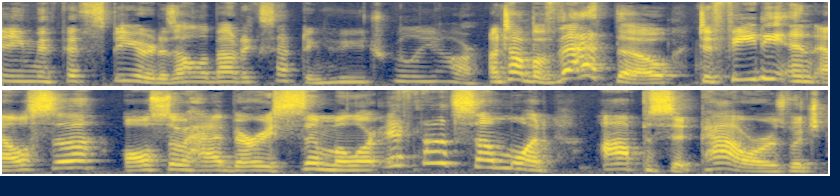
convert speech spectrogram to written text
being the fifth spirit is all about accepting who you truly are. On top of that, though, Te Fiti and Elsa also had very similar, if not somewhat opposite powers, which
